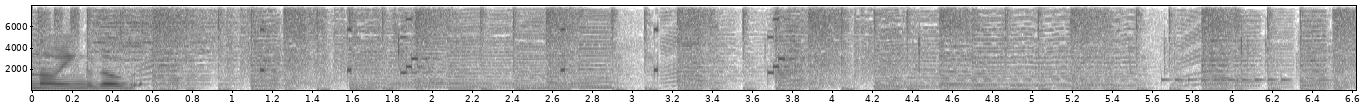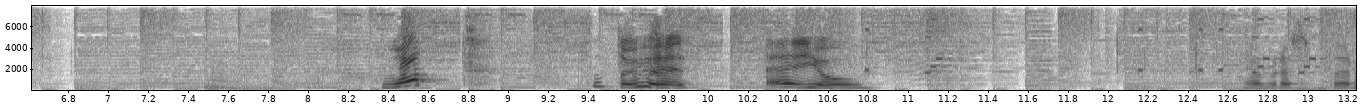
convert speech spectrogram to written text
Annoying dog. What? Co to jest? Ejo. Dobra, super.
